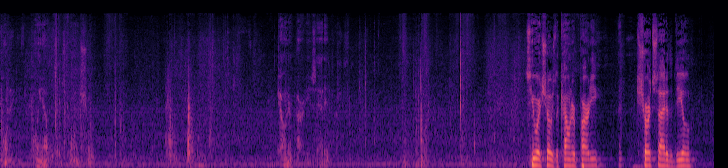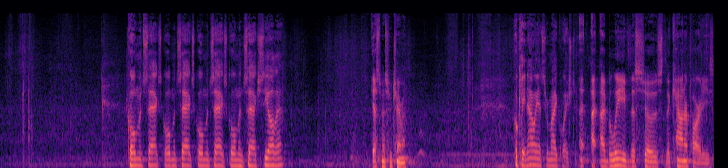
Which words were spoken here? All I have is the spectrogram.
Point point out what was going. Counterparty, is that it? See where it shows the counterparty, short side of the deal? Goldman Sachs, Goldman Sachs, Goldman Sachs, Goldman Sachs, see all that? Yes, Mr. Chairman. Okay, now answer my question. I- I I believe this shows the counterparties,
